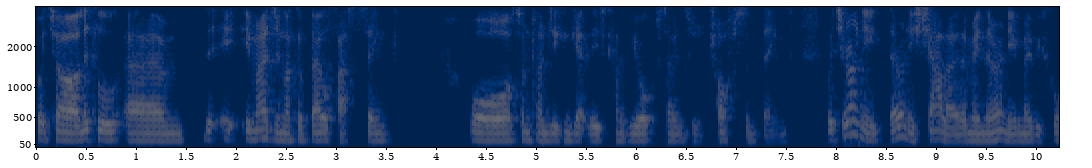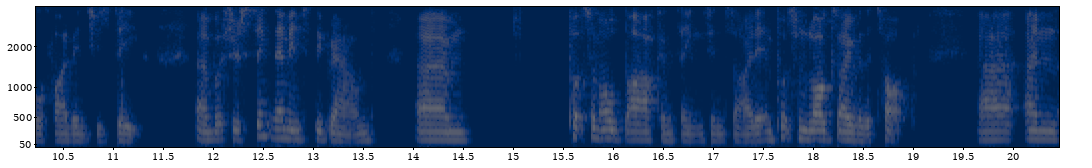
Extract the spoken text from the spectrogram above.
which are little, um, imagine like a Belfast sink or sometimes you can get these kind of Yorkstone sort of troughs and things, which are only they're only shallow. I mean, they're only maybe four or five inches deep, um, but just sink them into the ground, um, put some old bark and things inside it, and put some logs over the top. Uh, and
